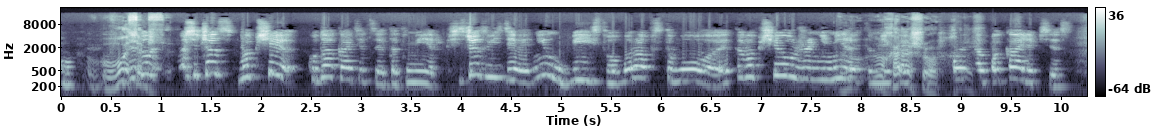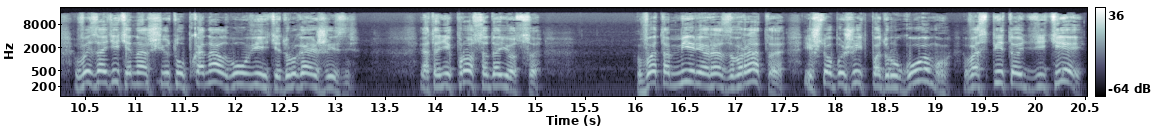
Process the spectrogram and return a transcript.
Веду- 80... А сейчас вообще куда катится этот мир? Сейчас везде одни убийства, воровство. Это вообще уже не мир, Ну, это ну, мне хорошо, какой-то апокалипсис. Вы зайдите на наш YouTube-канал, вы увидите другая жизнь. Это не просто дается. В этом мире разврата, и чтобы жить по-другому, воспитывать детей,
